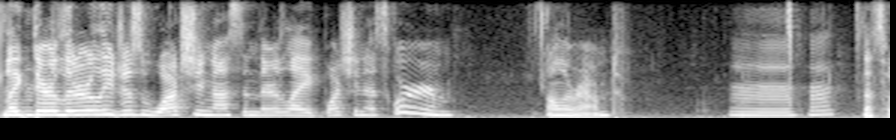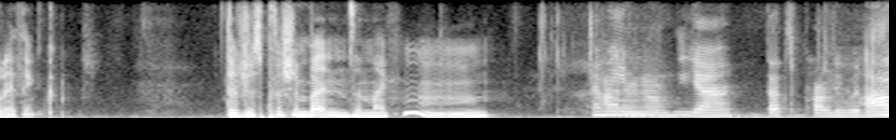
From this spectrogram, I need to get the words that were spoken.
like they're literally just watching us and they're like watching us squirm all around Mhm. that's what I think they're just pushing buttons and like hmm I mean, don't know. Yeah, that's probably what it is. I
